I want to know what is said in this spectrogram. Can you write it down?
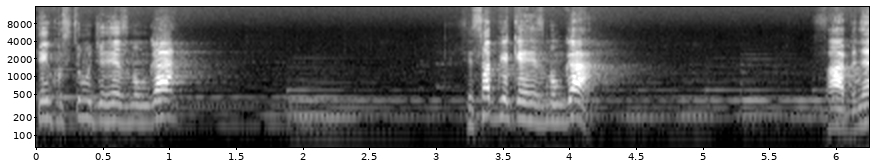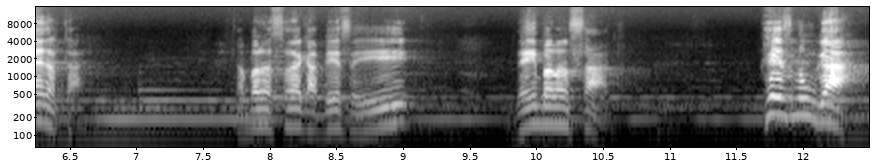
tem costume de resmungar? Você sabe o que é resmungar? Sabe, né, Natália? Está balançando a cabeça aí bem balançado. Resmungar.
